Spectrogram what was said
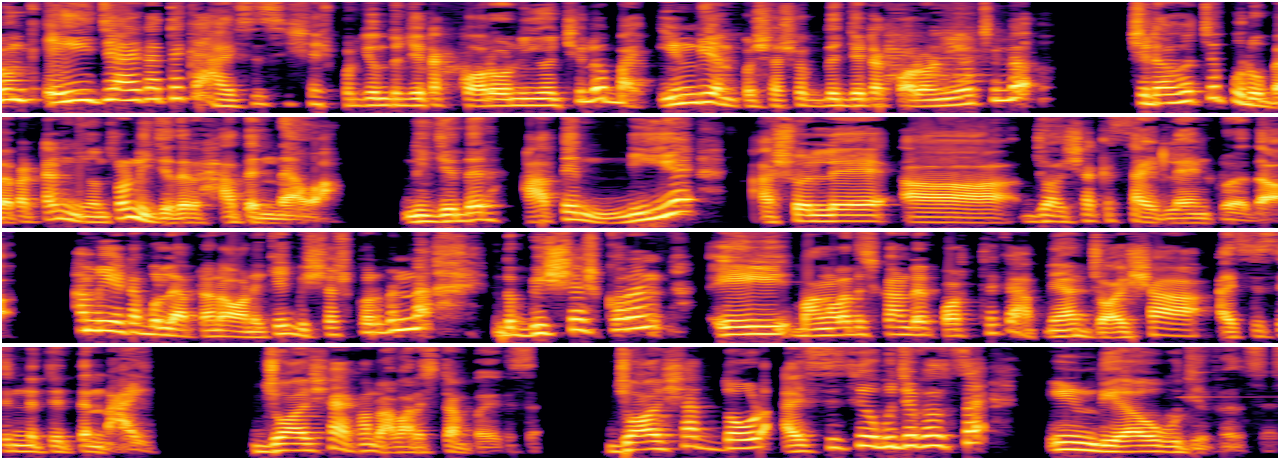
এবং এই জায়গা থেকে আইসিসি শেষ পর্যন্ত যেটা করণীয় ছিল বা ইন্ডিয়ান প্রশাসকদের যেটা করণীয় ছিল, সেটা হচ্ছে পুরো ব্যাপারটা নিয়ন্ত্রণ নিজেদের হাতে নেওয়া। নিজেদের হাতে নিয়ে আসলে, আহ, জয়শাকে সাইডলাইন করে দেওয়া। আমি এটা বললে আপনারা অনেকেই বিশ্বাস করবেন না, কিন্তু বিশ্বাস করেন এই বাংলাদেশ কাণ্ডের পর থেকে আপনি আর জয়শা আইসিসির নেতৃত্বে নাই। জয়শা এখন রাবার স্ট্যাম্প হয়ে গেছে। জয়শার দৌড় আইসিসিও বুঝে ফেলছে, ইন্ডিয়াও বুঝে ফেলছে,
